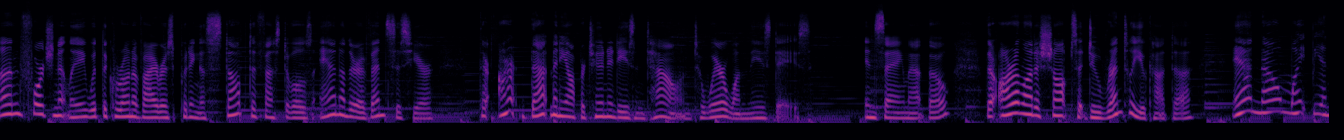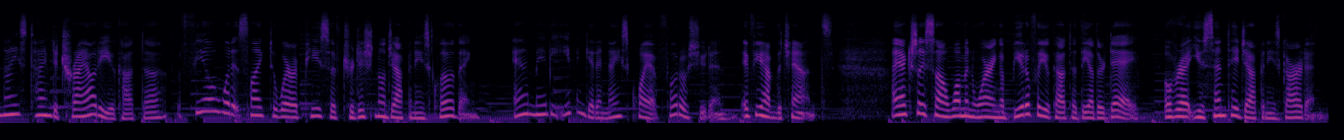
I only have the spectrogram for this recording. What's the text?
Unfortunately, with the coronavirus putting a stop to festivals and other events this year, there aren't that many opportunities in town to wear one these days. In saying that, though, there are a lot of shops that do rental yukata, and now might be a nice time to try out a yukata, feel what it's like to wear a piece of traditional Japanese clothing, and maybe even get a nice quiet photo shoot in, if you have the chance. I actually saw a woman wearing a beautiful yukata the other day over at Yusentei Japanese Garden.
